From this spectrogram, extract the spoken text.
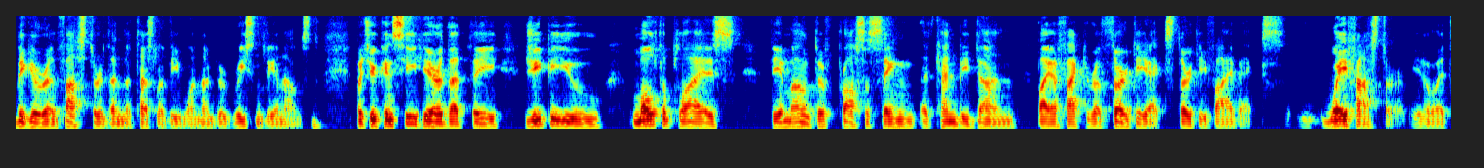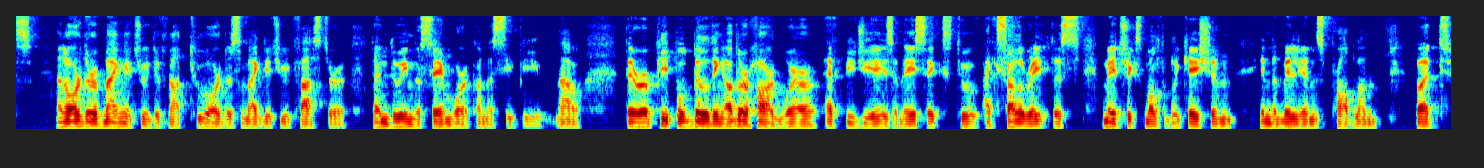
bigger and faster than the Tesla V100 recently announced. But you can see here that the GPU multiplies the amount of processing that can be done by a factor of 30x, 35x, way faster. You know, it's an order of magnitude, if not two orders of magnitude faster than doing the same work on a CPU. Now, there are people building other hardware, FPGAs and ASICs, to accelerate this matrix multiplication in the millions problem. But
